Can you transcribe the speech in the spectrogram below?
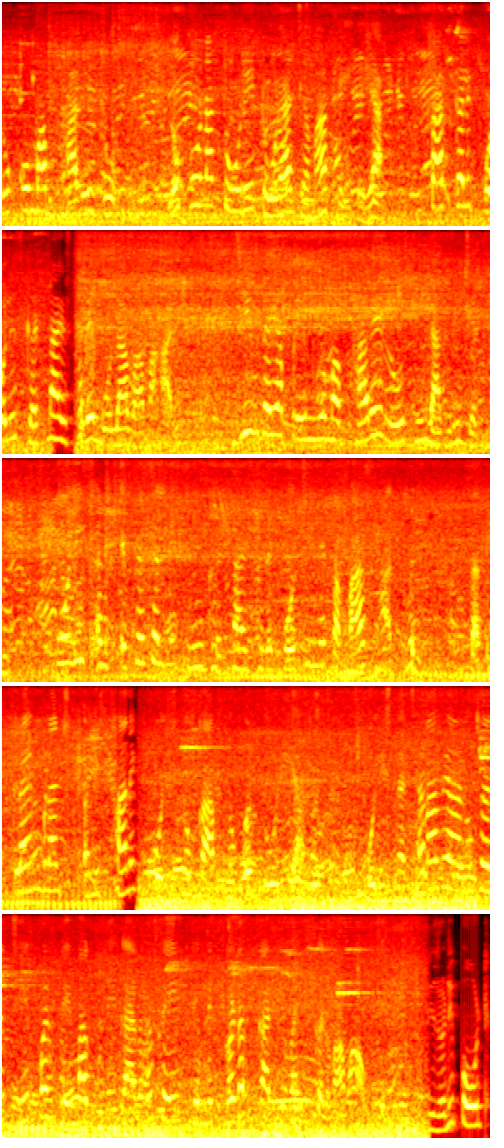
લોકોમાં ભારે રોષ. લોકોના ટોળે ટોળા જમા થઈ ગયા. તાત્કાલિક પોલીસ ઘટના સ્થળે બોલાવવામાં આવી. જીવદયા પ્રેમીઓમાં ભારે રોષની લાગણી જન્મી. પોલીસ અને એફએસએલની ટીમ ઘટના સ્થળે પહોંચીને તપાસ હાથ ધરી. સાથે ક્રાઇમ બ્રાન્ચ અને સ્થાનિક પોલીસનો કાફલો પણ દોડી આવ્યો પોલીસના જણાવ્યા અનુસાર જે પણ તેમાં ગુનેગાર હશે, તેમને કડક કાર્યવાહી કરવામાં આવશે. Bureau report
